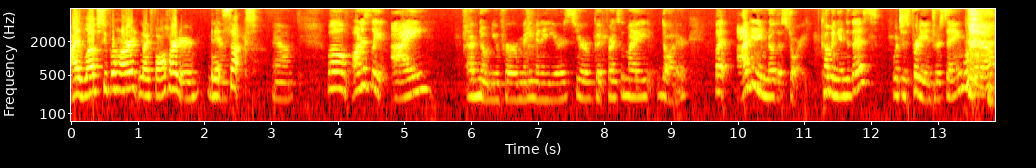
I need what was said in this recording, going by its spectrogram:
I love super hard, and I fall harder, and Yeah. it sucks. Yeah. Well, honestly, I I've known you for many, many years. You're good friends with my daughter, but I didn't even know the story coming into this, which is pretty interesting. You know,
